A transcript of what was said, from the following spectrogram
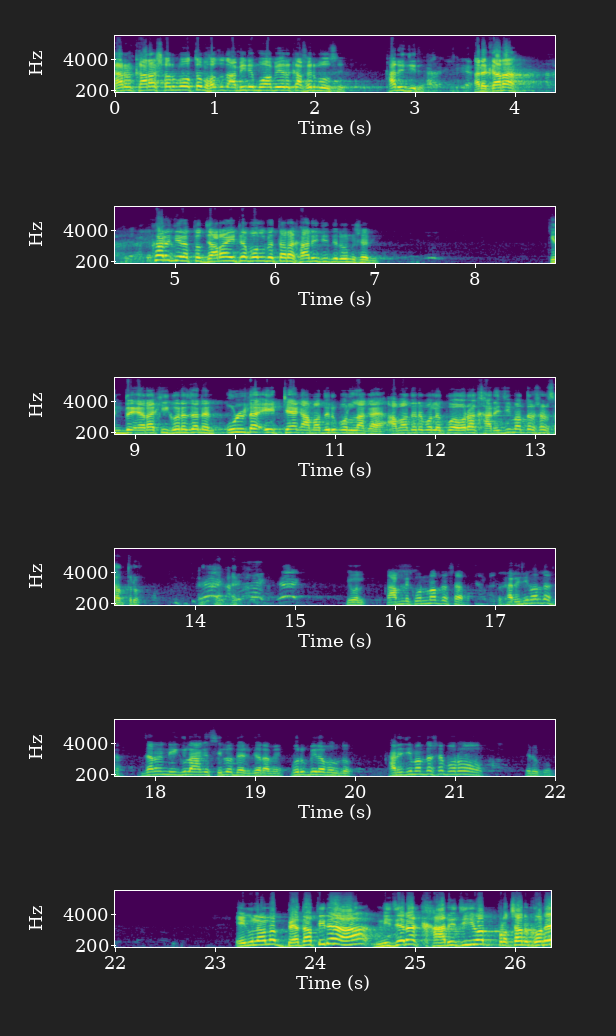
কারণ কারা সর্বপ্রথম হজরত আমিরে মোয়াবিয়ার কাফের বলছে? খারিজিরা। আরে কারা? খারিজিরা তো যারা এটা বলবে, তারা খারিজিদের অনুসারী। কিন্তু এরা কি করে জানেন? উল্টা এই ট্যাগ আমাদের উপর লাগায়। আমাদের বলে ওরা খারিজি মাদ্রাসার ছাত্র। কি বল? আপনি কোন মাদ্রাসার? খারিজি মাদ্রাসা? জানেন এগুলো আগে ছিল দেশ গ্রামে। মুরব্বীরা বলতো, খারিজি মাদ্রাসা বড়। এরকম। এগুলো হলো বেদাতিরা নিজেরা খারিজিয়ত প্রচার করে,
